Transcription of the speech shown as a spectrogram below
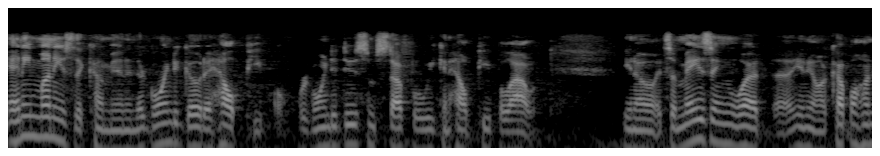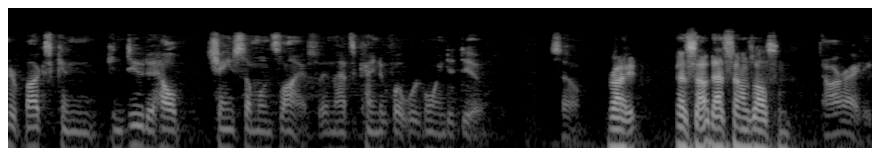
any monies that come in and they're going to go to help people. We're going to do some stuff where we can help people out. You know, it's amazing what uh, you know a couple hundred bucks can can do to help change someone's life, and that's kind of what we're going to do. So, Right. That's that sounds awesome. Alrighty.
